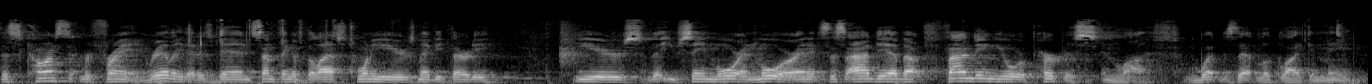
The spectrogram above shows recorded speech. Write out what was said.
this constant refrain, really, that has been something of the last 20 years, maybe 30, years that you've seen more and more, and it's this idea about finding your purpose in life. And what does that look like and mean?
